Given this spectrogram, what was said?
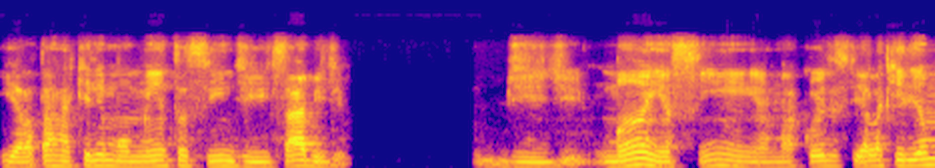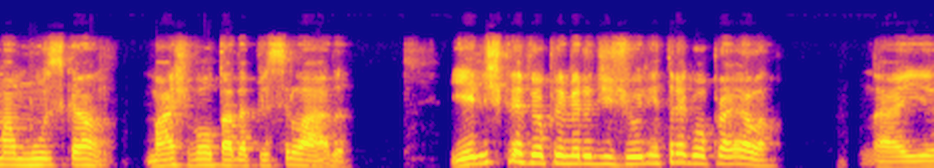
e ela tá naquele momento assim de, sabe, de, de, de mãe assim, uma coisa assim, ela queria uma música mais voltada para esse lado. E ele escreveu o primeiro de julho e entregou para ela. Aí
